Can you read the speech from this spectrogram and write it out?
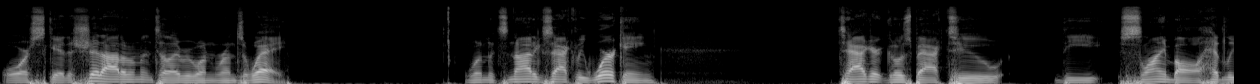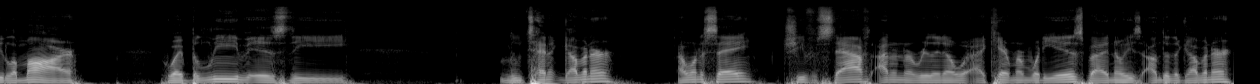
or scare the shit out of them until everyone runs away. When it's not exactly working, Taggart goes back to the slimeball Hedley Lamar, who I believe is the lieutenant governor, I want to say, chief of staff. I don't know really know I can't remember what he is, but I know he's under the governor.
